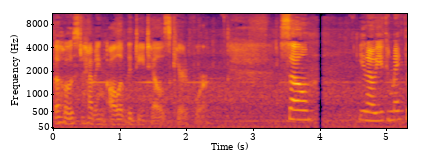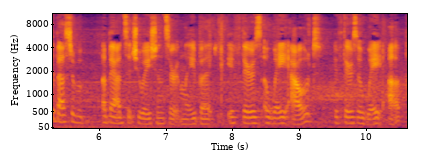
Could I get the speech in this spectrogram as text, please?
the host having all of the details cared for. So you know, you can make the best of a, a, bad situation, certainly, but if there's a way out, if there's a way up,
